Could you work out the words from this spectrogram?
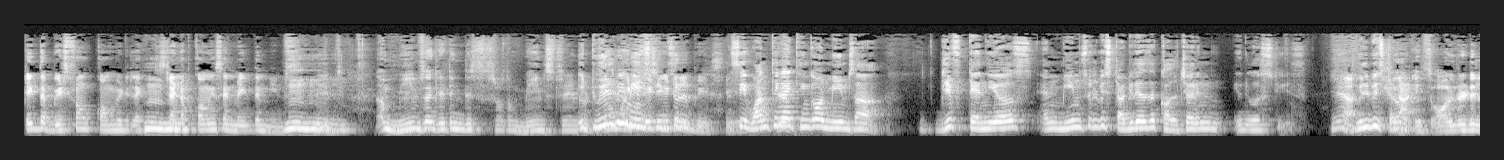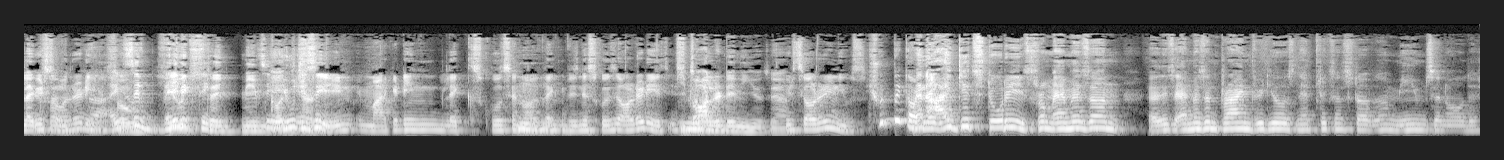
take the beats from comedy, like Hmm. stand-up comics, and make the memes. memes. Uh, memes are getting this sort of mainstream. it will be it- mainstream it will be, see. see one thing i think about memes huh? Give 10 years and memes will be studied as a culture in universities Yeah, it will be sure. studied It's already like It's some- already- Yeah, it's a very big thing. Meme It's a huge You see, in, in marketing, like schools and all, like mm-hmm. business schools, already it's, It's not- already in use. Yeah. it's already in use. should be taught Man, like, I get stories from Amazon. Uh, this Amazon Prime videos, Netflix and stuff, you know, memes and all that.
